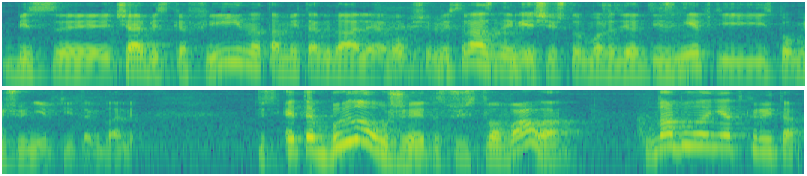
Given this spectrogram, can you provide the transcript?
без э, чая без кофеина там и так далее. В общем, есть разные вещи, что можно делать из нефти и с помощью нефти и так далее. То есть это было уже, это существовало, но нам было не открыто.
